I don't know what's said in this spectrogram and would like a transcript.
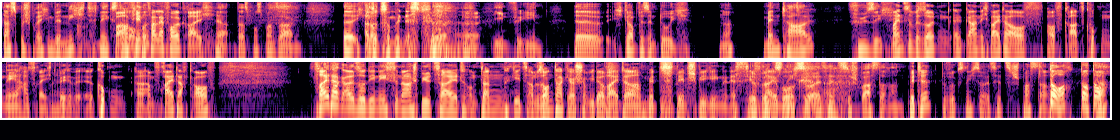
das besprechen wir nicht nächste War Woche. auf jeden Fall erfolgreich. Ja, das muss man sagen. Äh, ich Also glaub, zumindest für äh, ihn. für ihn. Äh, ich glaube, wir sind durch. Ne? Mental, physisch. Meinst du, wir sollten äh, gar nicht weiter auf, auf Graz gucken? Nee, hast recht. Nee. Wir, wir äh, gucken äh, am Freitag drauf. Freitag also die nächste Nachspielzeit und dann geht es am Sonntag ja schon wieder weiter mit dem Spiel gegen den SC du wirkst Freiburg. nicht so, als hättest du Spaß daran. Bitte? Du wirkst nicht so, als hättest du Spaß daran. Doch, doch, doch. Ja?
